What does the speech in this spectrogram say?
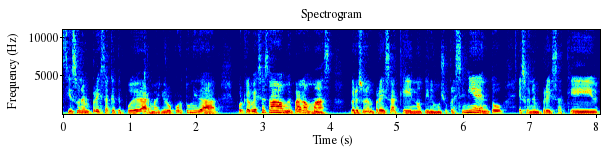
si es una empresa que te puede dar mayor oportunidad, porque a veces, ah, me pagan más, pero es una empresa que no tiene mucho crecimiento, es una empresa que,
